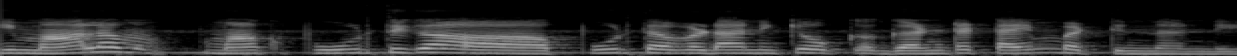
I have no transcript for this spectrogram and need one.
ఈ మాల మాకు పూర్తిగా పూర్తి అవ్వడానికి ఒక గంట టైం పట్టిందండి.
